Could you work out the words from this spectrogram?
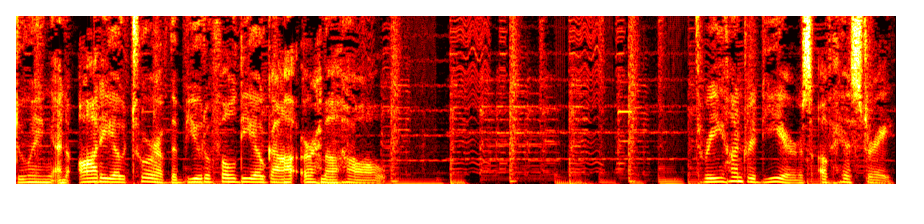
doing an audio tour of the beautiful Deogarh Mahal. 300 years of history.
